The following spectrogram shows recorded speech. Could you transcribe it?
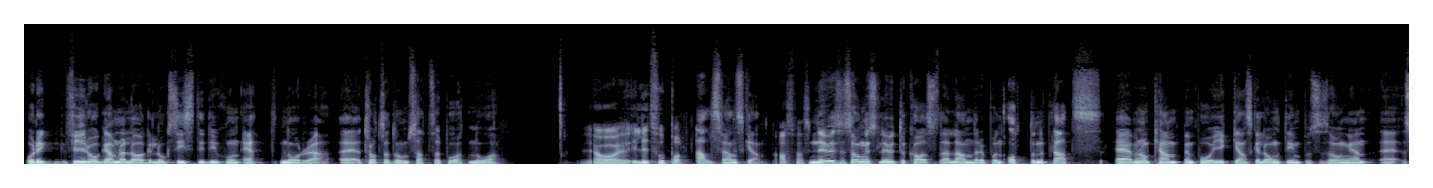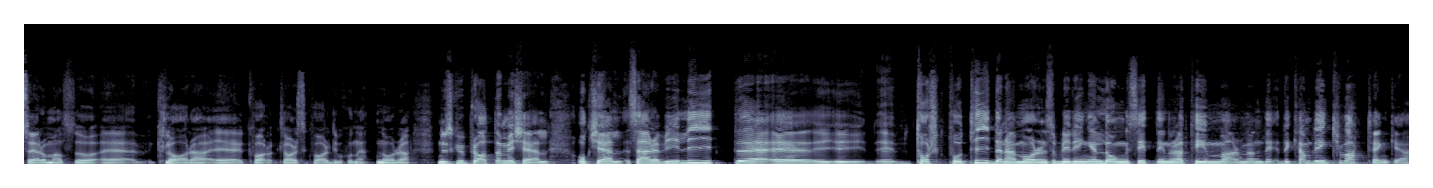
Och det fyra år gamla laget låg sist i division 1 norra. Eh, trots att de satsar på att nå Ja, elitfotboll. allsvenskan. Allsvenskan. Nu är säsongen slut och Karlstad landade på en åttonde plats. Även om kampen pågick ganska långt in på säsongen eh, så är de alltså eh, klara, eh, kvar, klara sig kvar i division 1 norra. Nu ska vi prata med Kjell. Och Kjell, så här, vi är lite eh, eh, torsk på tid den här morgonen så blir det ingen långsittning några timmar. Men det, det kan bli en kvart tänker jag.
